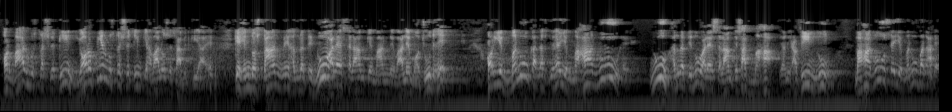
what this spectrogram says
اور بعض مستشرقین، یورپین مستشرقین کے حوالوں سے ثابت کیا ہے کہ ہندوستان میں حضرت نو علیہ السلام کے ماننے والے موجود ہیں۔ اور یہ منو کا لفظ جو ہے، یہ مہانو ہے۔ نو، حضرت نو علیہ السلام کے ساتھ مہا یعنی عظیم نو۔ مہانو سے یہ منو بنا ہے۔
